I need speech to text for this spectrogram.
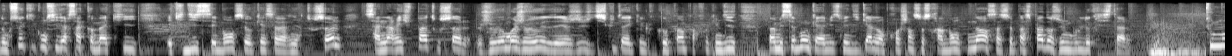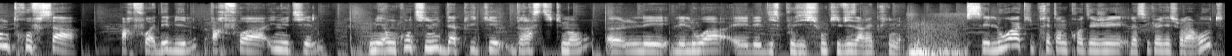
Donc ceux qui considèrent ça comme acquis et qui disent c'est bon, c'est ok, ça va venir tout seul, ça n'arrive pas tout seul. Je, moi, je, veux, je discute avec quelques copains parfois qui me disent non mais c'est bon, le cannabis médical l'an prochain ce sera bon. Non, ça se passe pas dans une boule de cristal. Tout le monde trouve ça parfois débile, parfois inutile, mais on continue d'appliquer drastiquement euh, les, lois et les dispositions qui visent à réprimer. Ces lois qui prétendent protéger la sécurité sur la route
